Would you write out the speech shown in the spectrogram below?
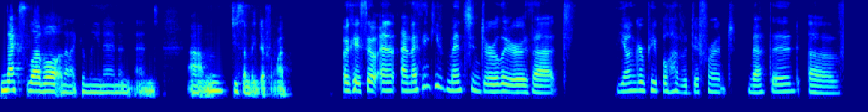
next level, and then I can lean in and and um, do something different with. Okay, so and and I think you've mentioned earlier that younger people have a different method of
